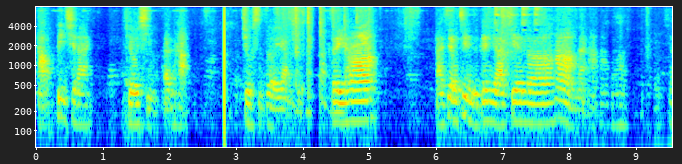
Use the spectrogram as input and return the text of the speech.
好，闭起来，休息，很好，就是这样子，可以哈。还是用镜子跟牙签呢，哈，来啊啊啊，等一下，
